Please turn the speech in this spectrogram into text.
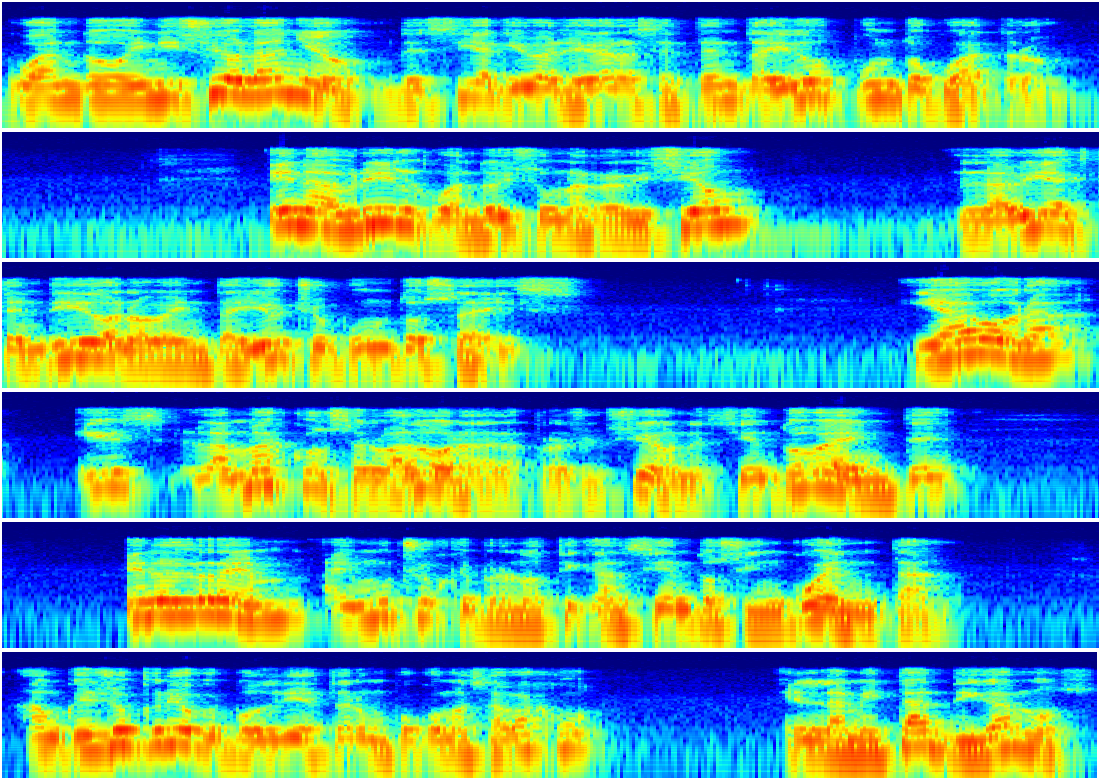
cuando inició el año decía que iba a llegar a 72.4. En abril, cuando hizo una revisión, la había extendido a 98.6. Y ahora es la más conservadora de las proyecciones, 120. En el REM hay muchos que pronostican 150, aunque yo creo que podría estar un poco más abajo, en la mitad, digamos,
